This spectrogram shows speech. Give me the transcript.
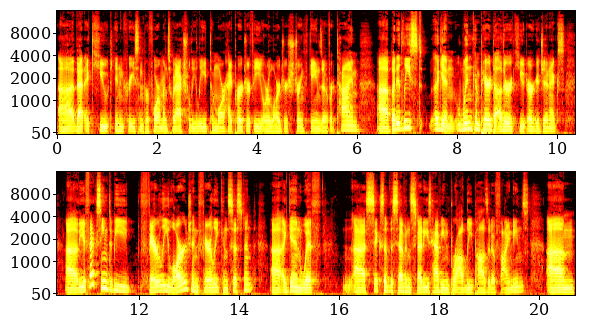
uh, that acute increase in performance would actually lead to more hypertrophy or larger strength gains over time. Uh, but at least, again, when compared to other acute ergogenics, uh, the effects seem to be fairly large and fairly consistent. Uh, again, with uh, six of the seven studies having broadly positive findings. Um,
